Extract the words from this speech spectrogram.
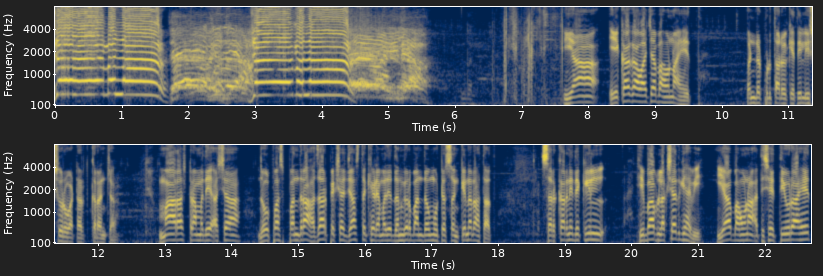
जय मल्हार! जय मल्हार! या एका गावाच्या भावना आहेत. पंढरपूर तालुक्यातील ईश्वर वाटारकरांच्या. महाराष्ट्रामध्ये अशा जवळपास पंधरा हजारपेक्षा जास्त खेड्यामध्ये धनगर बांधव मोठ्या संख्येनं राहतात. सरकारने देखील ही बाब लक्षात घ्यावी. या भावना अतिशय तीव्र आहेत.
